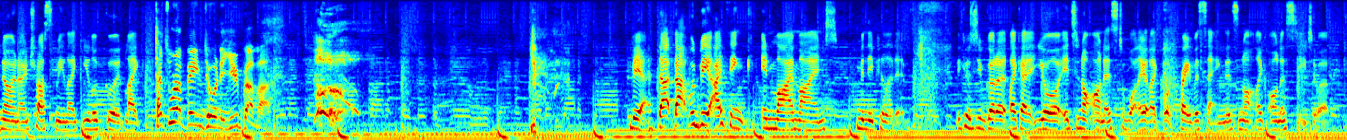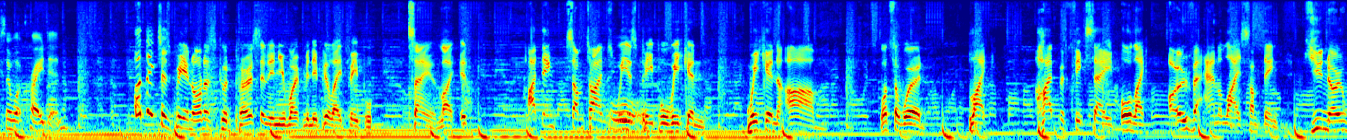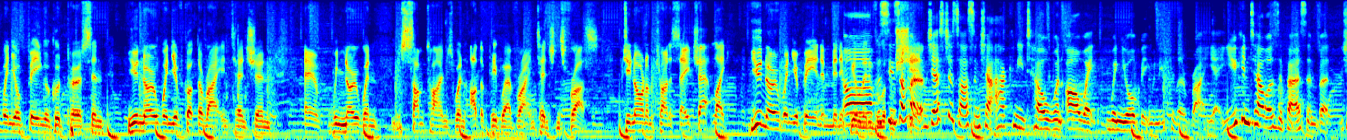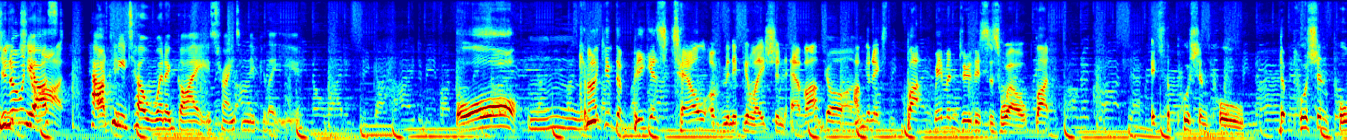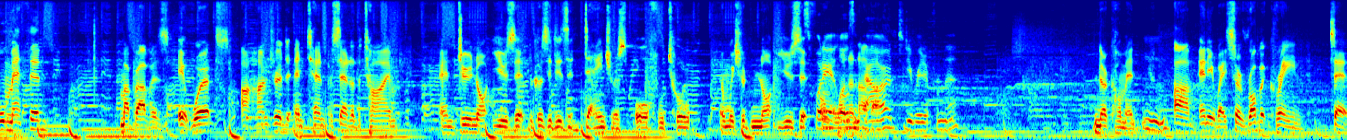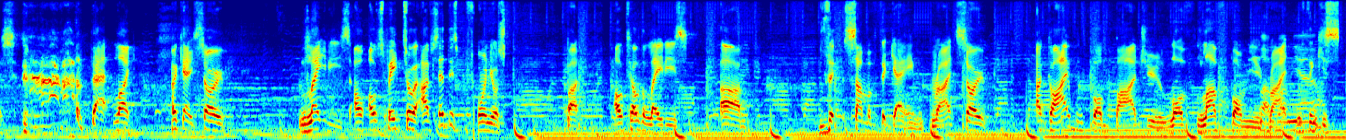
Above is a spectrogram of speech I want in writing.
no, no, trust me, like you look good. Like That's what I've been doing to you, brother. yeah, that that would be, I think, in my mind, manipulative. Because you've got to like a you're it's not honest to what like what Cray was saying. There's not like honesty to it. So what Cray did. I think just be an honest, good person and you won't manipulate people. Saying like it. I think sometimes we as people we can, we can um, what's the word? Like hyperfixate or like overanalyze something. You know when you're being a good person. You know when you've got the right intention, and we know when sometimes when other people have right intentions for us. Do you know what I'm trying to say, chat? Like you know when you're being a Oh, manipulative see, little shit. Jess just asked in chat, how can you tell when? Oh wait, when you're being manipulative, right? Yeah, you can tell as a person, but she, You know when she asked, heart. how I can you tell when a guy is trying to manipulate you? Oh, mm. can I give the biggest tell of manipulation ever? Go on. I'm gonna, but women do this as well. But it's the push and pull. The push and pull method, my brothers, it works 110% of the time. And do not use it because it is a dangerous, awful tool, and we should not use it 48 on one another. power. Did you read it from there? No comment. Um, anyway, so Robert Greene says that, like, okay, so ladies, I'll, I'll speak to it. I've said this before in your, but I'll tell the ladies um, the, some of the game, right? So a guy will bombard you, love, love bomb you, Love right? bomb, You'll think he's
